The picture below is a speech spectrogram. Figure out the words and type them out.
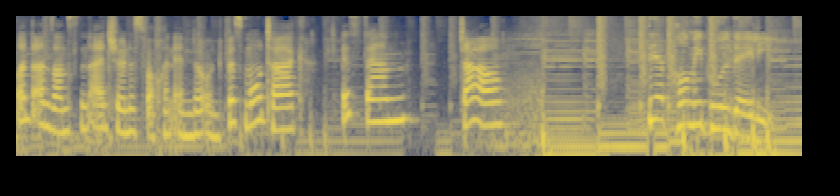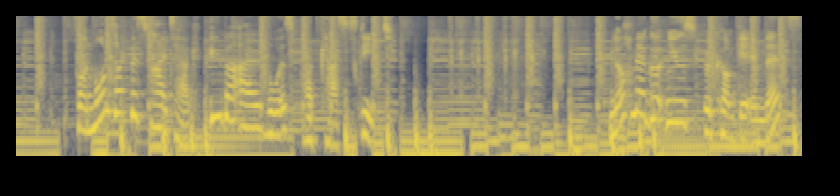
Und ansonsten ein schönes Wochenende und bis Montag. Bis dann. Ciao. Der Promi Pool Daily. Von Montag bis Freitag, überall, wo es Podcasts gibt. Noch mehr Good News bekommt ihr im Netz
